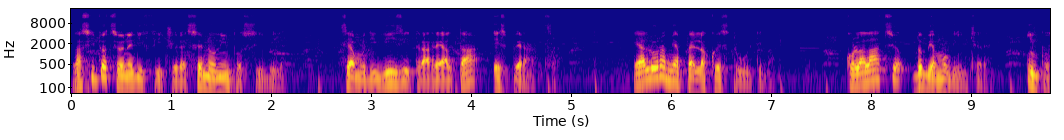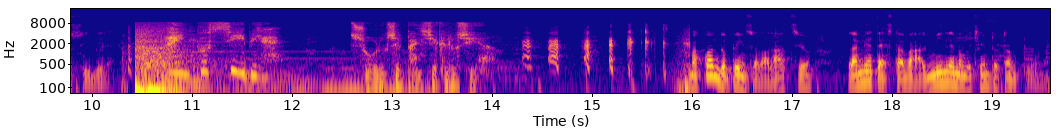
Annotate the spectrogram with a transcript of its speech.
La situazione è difficile, se non impossibile. Siamo divisi tra realtà e speranza. E allora mi appello a quest'ultima. Con la Lazio dobbiamo vincere. Impossibile. È impossibile. Solo se pensi che lo sia. Ma quando penso alla Lazio, la mia testa va al 1981,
